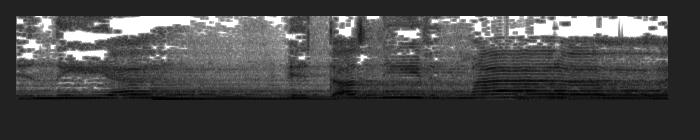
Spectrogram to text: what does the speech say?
In the end, it doesn't even matter.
